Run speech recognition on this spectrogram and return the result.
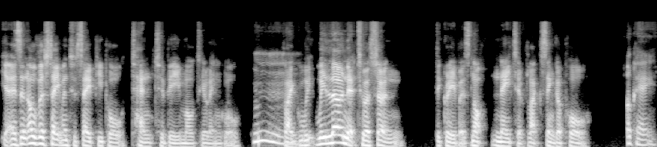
yeah, it's an overstatement to say people tend to be multilingual. Mm. Like we, we learn it to a certain degree, but it's not native like Singapore. Okay.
